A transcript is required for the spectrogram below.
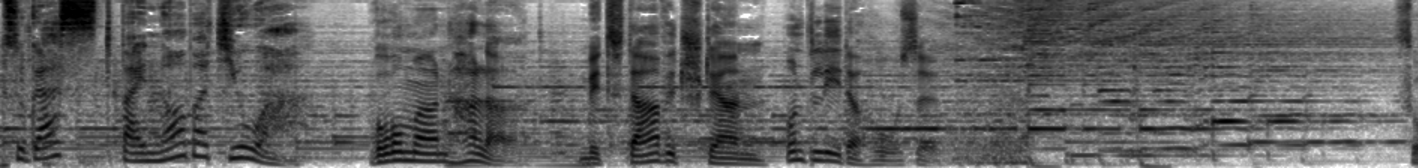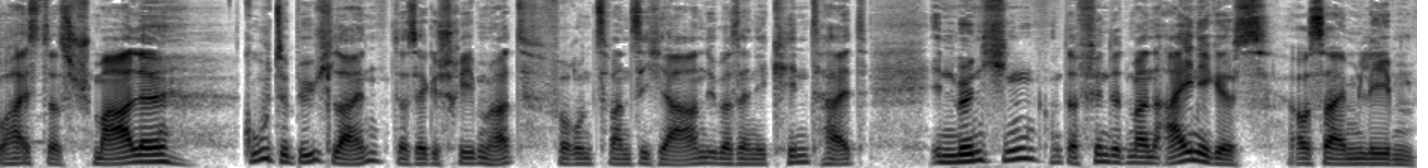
Zu Gast bei Norbert Joa. Roman Haller mit David Stern und Lederhose. So heißt das schmale, gute Büchlein, das er geschrieben hat vor rund 20 Jahren über seine Kindheit in München. Und da findet man einiges aus seinem Leben.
